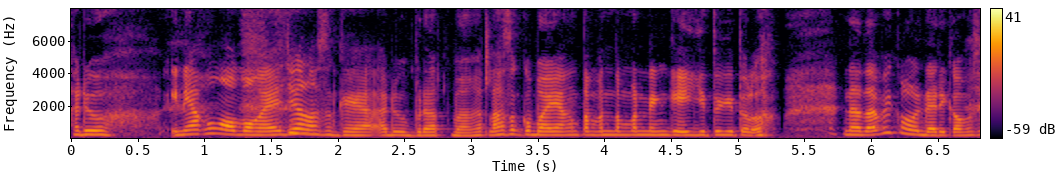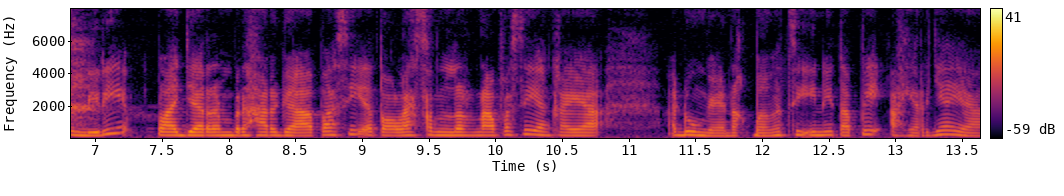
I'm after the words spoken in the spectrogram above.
Aduh, ini aku ngomong aja langsung kayak aduh berat banget langsung kebayang temen-temen yang kayak gitu gitu loh nah tapi kalau dari kamu sendiri pelajaran berharga apa sih atau lesson learn apa sih yang kayak aduh nggak enak banget sih ini tapi akhirnya ya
